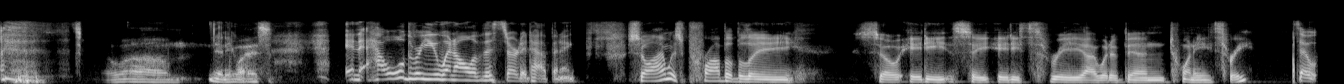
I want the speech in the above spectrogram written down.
so, um, anyways. And how old were you when all of this started happening? So I was probably so 80 say 83 I would have been 23. So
